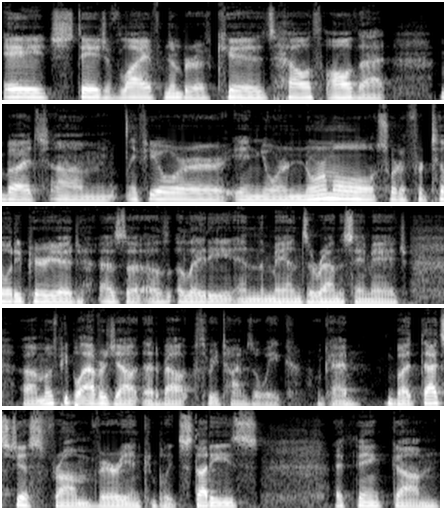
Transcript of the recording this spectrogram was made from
age, stage of life, number of kids, health, all that. But um, if you're in your normal sort of fertility period as a, a, a lady and the man's around the same age, uh, most people average out at about three times a week. Okay. But that's just from very incomplete studies. I think um,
